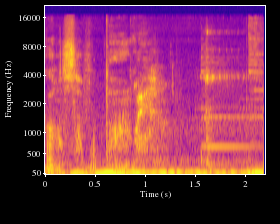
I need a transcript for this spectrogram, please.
commence à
